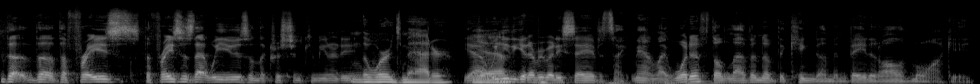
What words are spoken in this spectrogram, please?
The, the the phrase the phrases that we use in the Christian community the words matter. yeah, we need to get everybody saved. It's like, man, like what if the leaven of the kingdom invaded all of Milwaukee?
